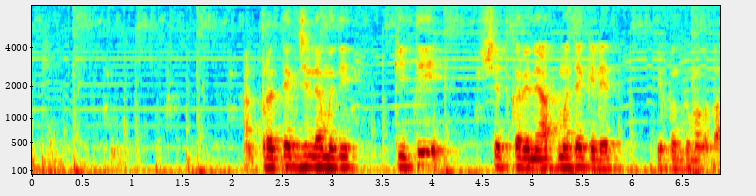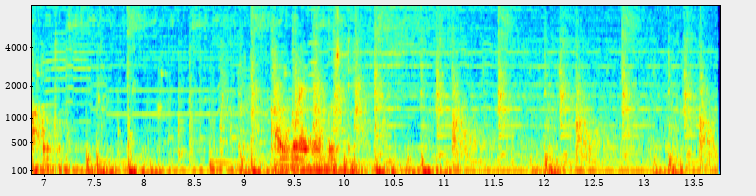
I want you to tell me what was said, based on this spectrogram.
आणि प्रत्येक जिल्ह्यामध्ये किती शेतकऱ्याने आत्महत्या केलेत हे पण तुम्हाला दाखवतो. अवघड आहे त्या गोष्टी.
